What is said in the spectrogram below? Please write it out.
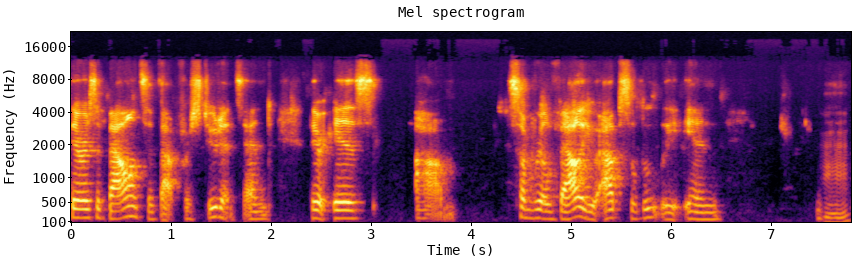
there is a balance of that for students, and there is um, some real value, absolutely, in Mhm.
